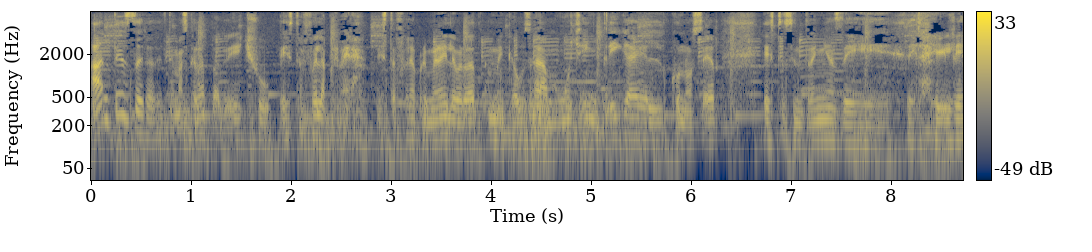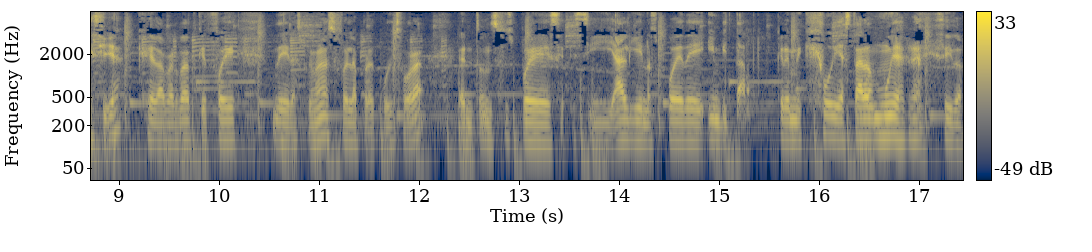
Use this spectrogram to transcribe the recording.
Antes de la de Temascalapa, de hecho, esta fue la primera. Esta fue la primera y la verdad me causa mucha intriga el conocer estas entrañas de, de, la iglesia, que la verdad que fue de las primeras, fue la precursora. Entonces, pues, si alguien nos puede invitar, créeme que voy a estar muy agradecido.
